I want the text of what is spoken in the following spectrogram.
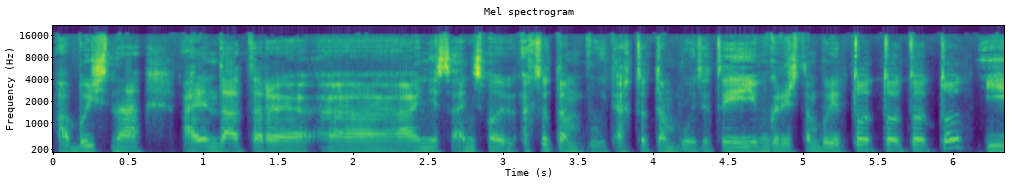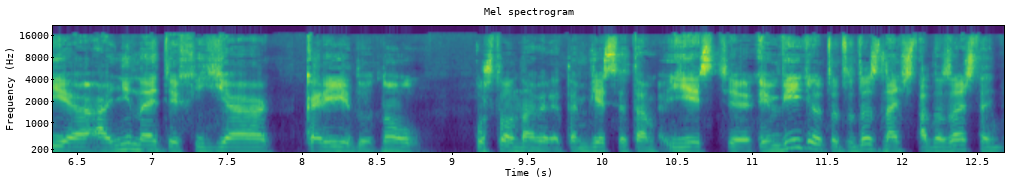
Обычно арендаторы, э, они, они смотрят, а кто там будет, а кто там будет. И ты им говоришь, там будет тот, тот, тот, тот, и они на этих якоре идут. Ну, условно говоря, там, если там есть NVIDIA, то туда, значит, однозначно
